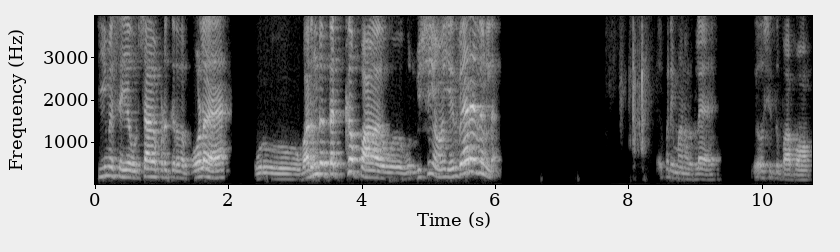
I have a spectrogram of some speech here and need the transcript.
தீமை செய்ய உற்சாகப்படுத்துறத போல ஒரு வருந்தத்தக்க பா ஒரு விஷயம் எது வேற எதுவும் இல்லை. எப்படி மாணவர்களை யோசித்து பார்ப்போம்.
